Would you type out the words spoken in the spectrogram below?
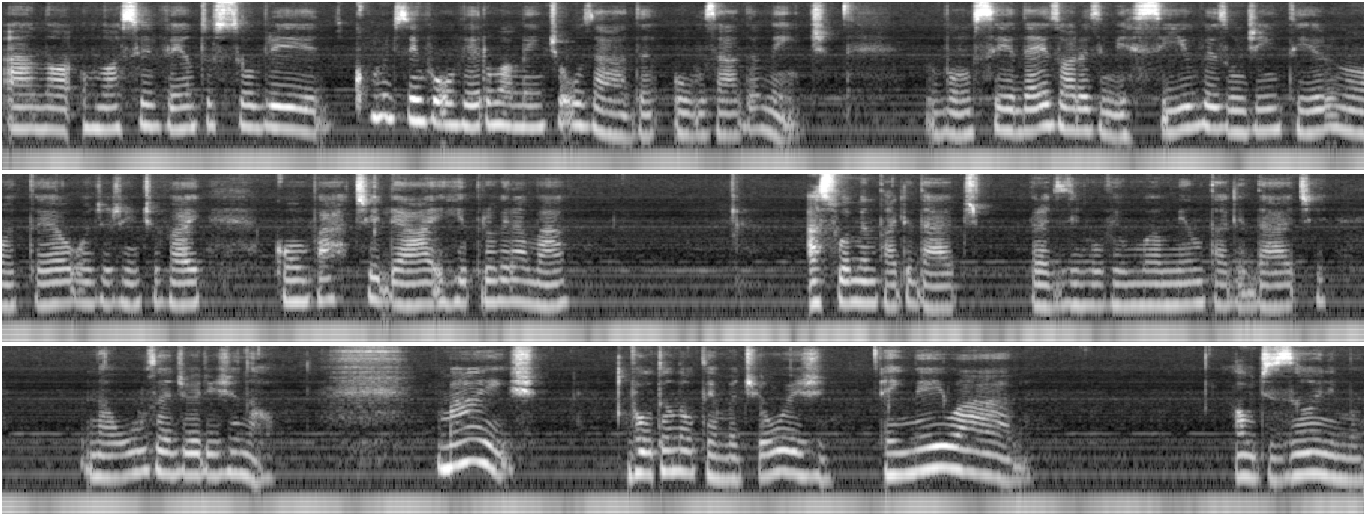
no, o nosso evento sobre como desenvolver uma mente ousada, ousadamente. Vão ser 10 horas imersivas, um dia inteiro num hotel, onde a gente vai compartilhar e reprogramar a sua mentalidade para desenvolver uma mentalidade na usa de original. Mas voltando ao tema de hoje, em meio a, ao desânimo,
